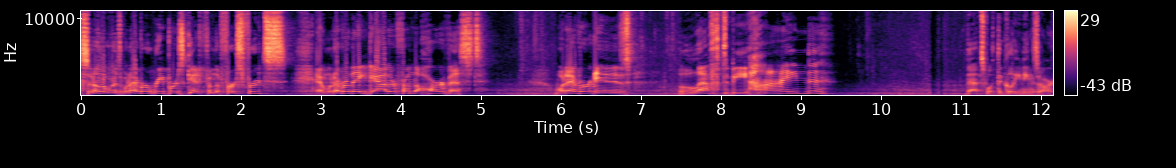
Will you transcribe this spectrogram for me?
So, in other words, whatever reapers get from the first fruits, and whatever they gather from the harvest, whatever is left behind, that's what the gleanings are.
